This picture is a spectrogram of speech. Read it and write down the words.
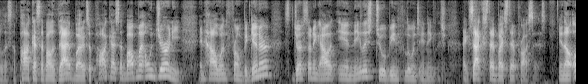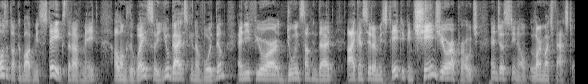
a lesson podcast about that, but it's a podcast about my own journey and how I went from beginner, just starting out in English, to being fluent in English. Exact step by step process. And I'll also talk about mistakes that I've made along the way so you guys can avoid them. And if you are doing something that I consider a mistake, you can change your approach and just, you know, learn much faster.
